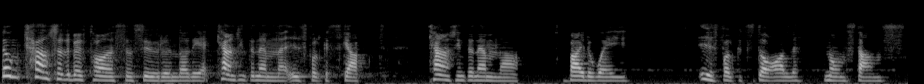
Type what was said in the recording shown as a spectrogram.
De kanske hade behövt ta en censurrunda av det, kanske inte nämna Isfolkets skatt, kanske inte nämna, by the way, Isfolkets dal någonstans.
